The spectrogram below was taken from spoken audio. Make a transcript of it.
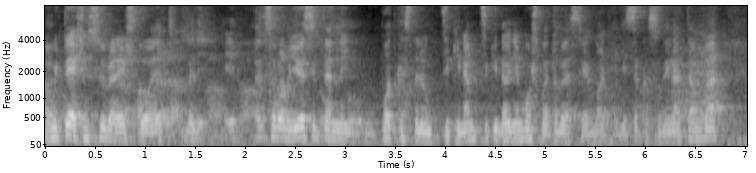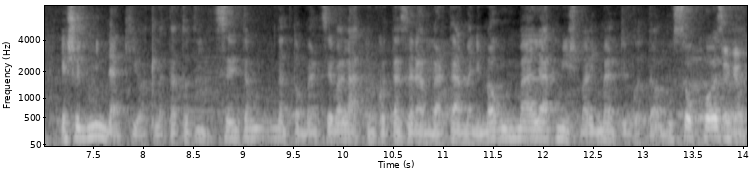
Amúgy teljesen szürreális volt. Vagy, szóval, hogy őszintén egy podcastelünk ciki, nem ciki, de ugye most volt először ilyen nagy hegyi szakaszon életemben, és hogy mindenki ott lett. Tehát ott így szerintem, nem tudom, Bencével láttunk ott ezer embert elmenni magunk mellett, mi is már így mentünk ott a buszokhoz. Igen.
